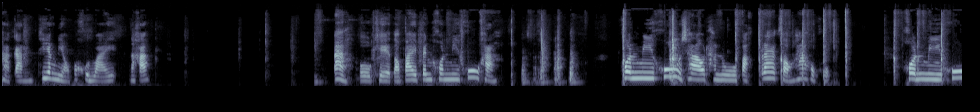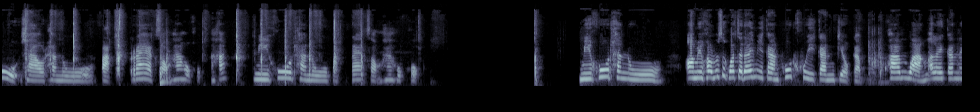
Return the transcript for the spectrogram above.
หากันที่ยังเหนียวพวกคุณไว้นะคะอะโอเค ต่อไปเป็นคนมีคู่ค่ะ คนมีคู่ชาวธนูปักแรกสองห้าหกหก คนมีคู่ชาวธนูปักแรกสองห้าหกหกนะคะ มีคู่ธนูปักแรกสองห้าหกหกมีคู่ธนูออมีความรู้สึกว่าจะได้มีการพูดคุยกันเกี่ยวกับความหวังอะไรกันใน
